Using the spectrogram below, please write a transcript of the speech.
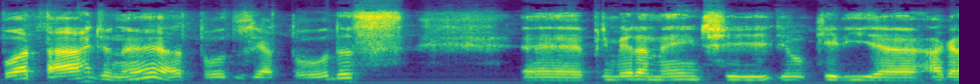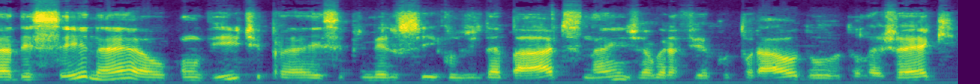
Boa tarde, né, a todos e a todas. É, primeiramente, eu queria agradecer, né, o convite para esse primeiro ciclo de debates, né, em geografia cultural do, do LEGEC.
